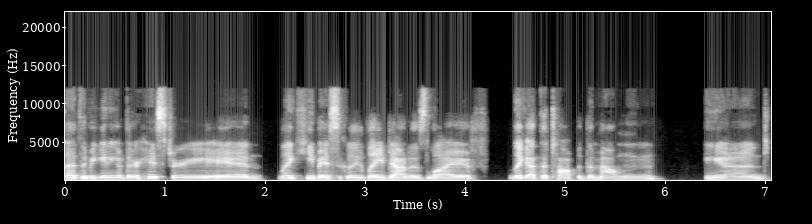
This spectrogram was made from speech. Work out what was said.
at the beginning of their history and like he basically laid down his life like at the top of the mountain and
